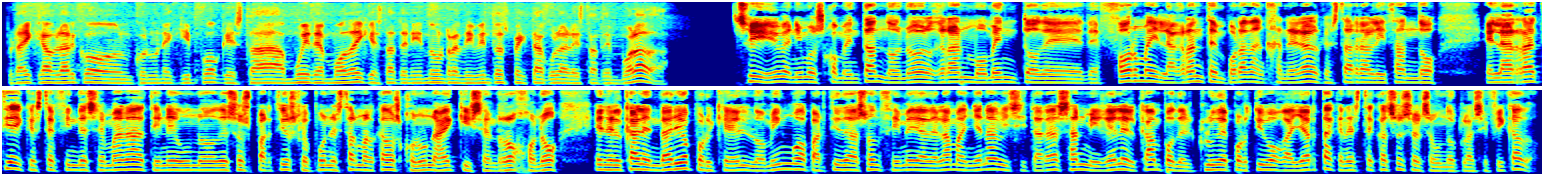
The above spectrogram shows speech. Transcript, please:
pero hay que hablar con, con un equipo que está muy de moda y que está teniendo un rendimiento espectacular esta temporada. Sí, venimos comentando, ¿no? El gran momento de, de, forma y la gran temporada en general que está realizando el Arratia y que este fin de semana tiene uno de esos partidos que pueden estar marcados con una X en rojo, ¿no? En el calendario, porque el domingo a partir de las once y media de la mañana visitará San Miguel el campo del Club Deportivo Gallarta, que en este caso es el segundo clasificado.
